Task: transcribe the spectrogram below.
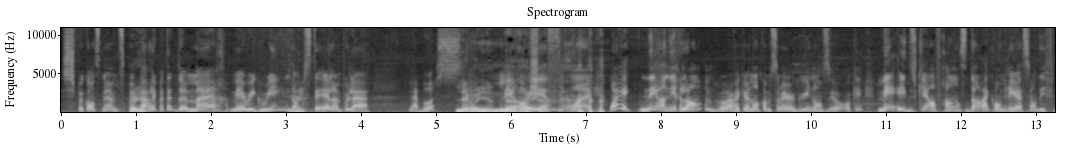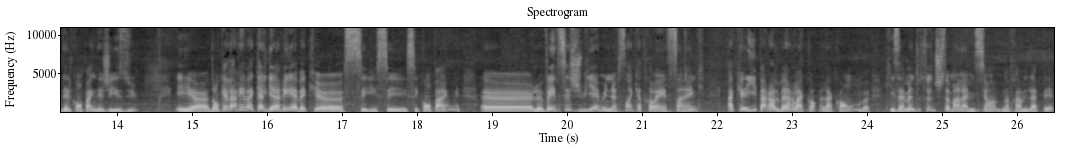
si je peux continuer un petit peu, Oui. parler peut-être de mère Mary Green. Donc, Oui. c'était elle un peu la, la bosse. L'héroïne euh. L'héroïne, oui. Ouais, née en Irlande, avec un nom comme ça, Mary Green, on se dit, ah, OK. Mais éduquée en France dans la congrégation des fidèles compagnes de Jésus. Et euh, donc, elle arrive à Calgary avec euh, ses, ses- ses compagnes euh, le 26 juillet 1985, accueillie par Albert Laco- Lacombe, qui les amène tout de suite justement à la mission de Notre-Dame de la Paix,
